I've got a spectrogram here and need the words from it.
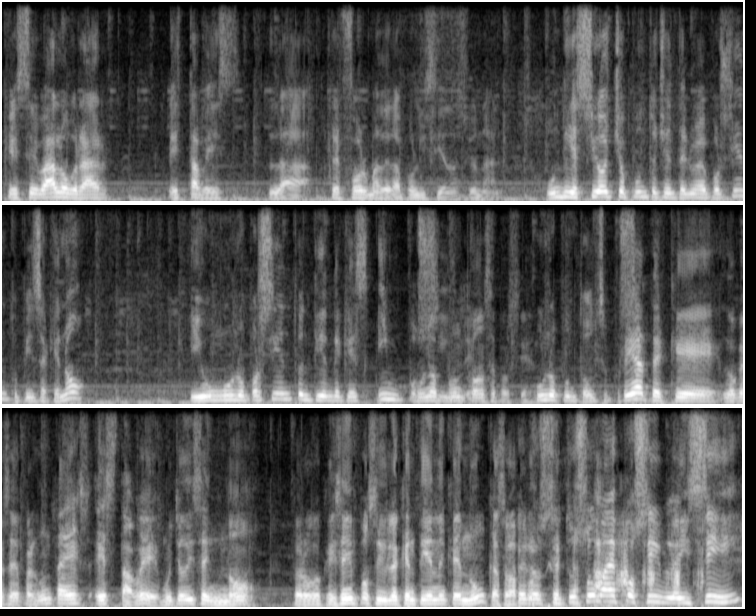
que se va a lograr esta vez la reforma de la Policía Nacional. Un 18.89% piensa que no. Y un 1% entiende que es imposible. 1.11%. 1.11%. Fíjate que lo que se pregunta es esta vez. Muchos dicen no. Pero lo que dicen imposible es que entienden que nunca se va a Pero si tú sumas es posible y sí.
